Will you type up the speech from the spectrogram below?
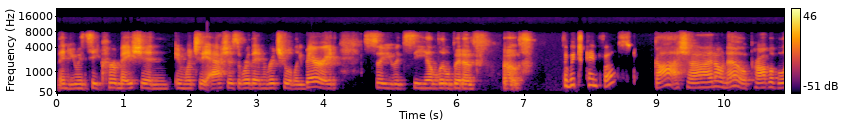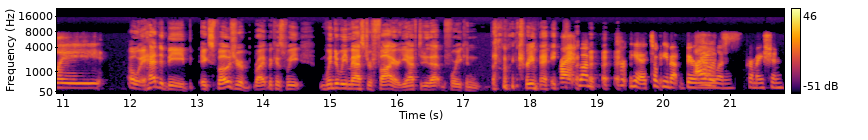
then you would see cremation in which the ashes were then ritually buried. So you would see a little bit of both. So which came first? Gosh, I don't know. Probably Oh, it had to be exposure, right? Because we, when do we master fire? You have to do that before you can cremate. Right. Well, yeah, talking about burial would, and cremation.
